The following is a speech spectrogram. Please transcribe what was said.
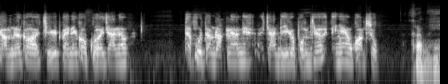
กรรมแล้วก็ชีวิตภายในครอบครัวอาจารย์แล้วถ้าพูดตามหลักแล้วเนี่ย อาจารย์ดีกว่าผมเยอะในแง่ของความสุข ครับพี่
